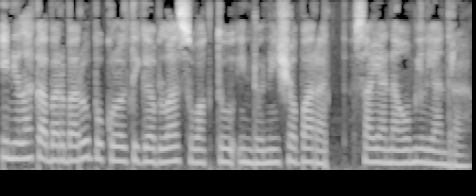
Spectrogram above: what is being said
Inilah kabar baru pukul 13 waktu Indonesia Barat. Saya Naomi Liandra.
